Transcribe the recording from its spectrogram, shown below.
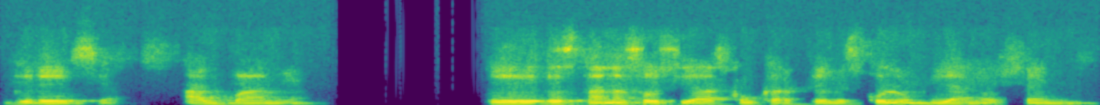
Grecia, Albania, eh, están asociadas con carteles colombianos en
